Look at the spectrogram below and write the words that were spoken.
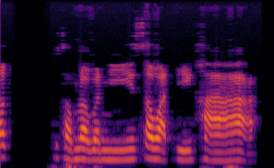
สำหรับวันนี้สวัสดีค่ะ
